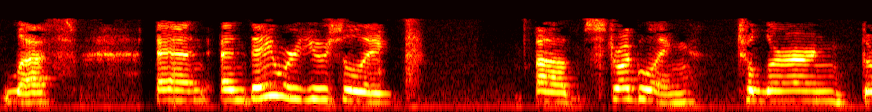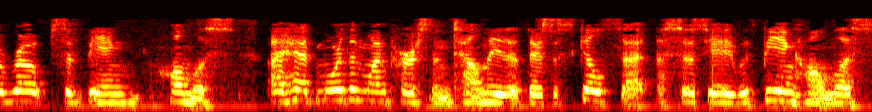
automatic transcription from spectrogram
less, and and they were usually uh, struggling to learn the ropes of being homeless. I had more than one person tell me that there's a skill set associated with being homeless,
